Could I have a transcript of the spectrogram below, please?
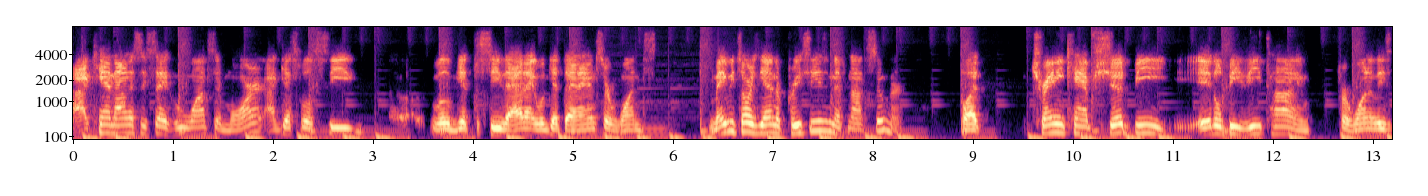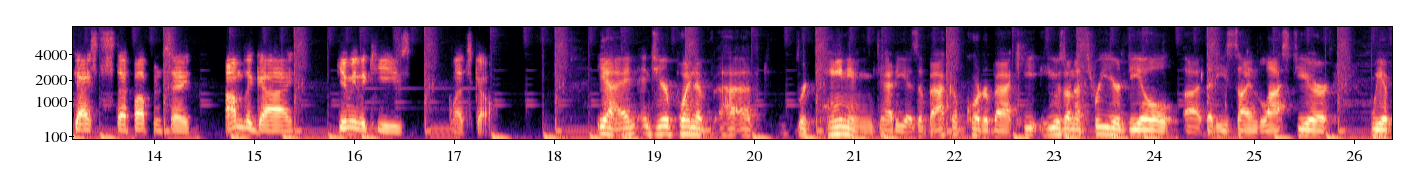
I can't honestly say who wants it more. I guess we'll see. Uh, we'll get to see that. I will get that answer once, maybe towards the end of preseason, if not sooner. But training camp should be. It'll be the time for one of these guys to step up and say, "I'm the guy. Give me the keys. Let's go." Yeah, and, and to your point of, of retaining Teddy as a backup quarterback, he, he was on a three year deal uh, that he signed last year. We have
